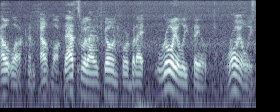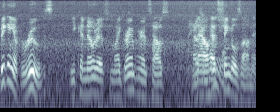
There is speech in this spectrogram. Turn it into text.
outlaw country? Outlaw. That's what I was going for, but I royally failed. royally. Speaking of roofs, you can notice my grandparents' house Has now has shingles on it.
